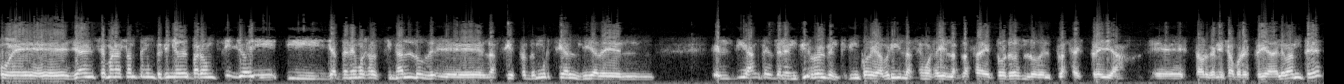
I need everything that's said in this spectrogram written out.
Pues ya en Semana Santa hay un pequeño de paroncillo ahí y ya tenemos al final lo de las fiestas de Murcia, el día del el día antes del entierro, el 25 de abril, hacemos ahí en la Plaza de Toros lo del Plaza Estrella. Eh, está organizado por Estrella de Levante,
